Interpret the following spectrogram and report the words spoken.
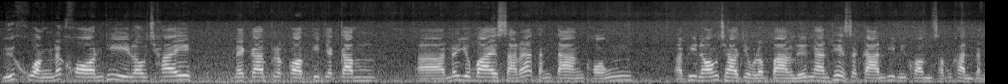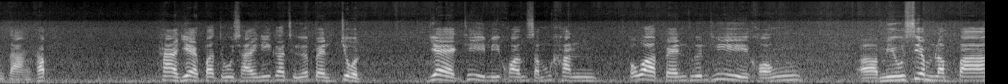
หรือขวงนครที่เราใช้ในการประกอบกิจกรรมนโยบายสาระต่างๆ ของพี่น้องชาวจังหวัดลำปาง หรืองานเทศกาลที่มีความสำคัญต่างๆครับ5แยกประตูชัยนี้ก็ถือเป็นจุดแยกที่มีความสำคัญ เพราะว่าเป็นพื้นที่ของอมิวเซียมลำปาง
